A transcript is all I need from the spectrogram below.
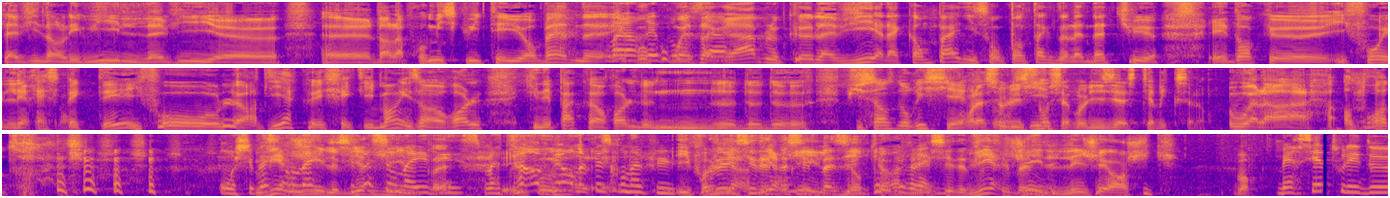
la vie dans les villes, la vie euh, euh, dans la promiscuité urbaine voilà, est beaucoup moins ça. agréable que la vie à la campagne. Ils sont au contact de la nature. Et donc, euh, il faut les respecter. Il faut leur dire qu'effectivement, ils ont un rôle qui n'est pas qu'un rôle de, de, de, de, puissance nourricière. Bon, la solution, c'est reliser Astérix, alors. Voilà, entre autres. Bon, je sais pas, Virgile, si, on a, je sais pas si on a aidé ce matin, faut, mais on a fait ce qu'on a pu. Il faut essayer d'être assez basique. Virgile, les géorgiques. Bon. Merci à tous les deux.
